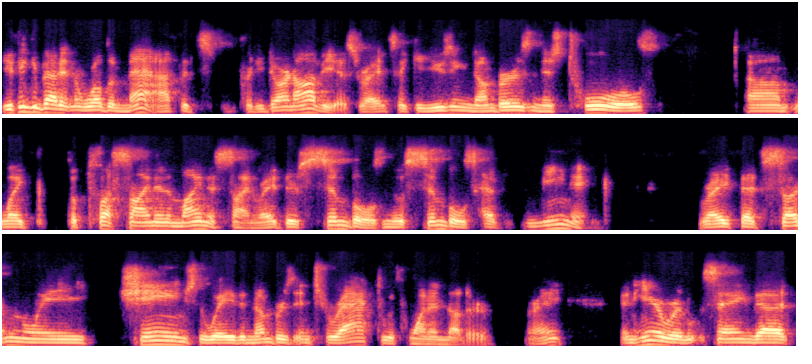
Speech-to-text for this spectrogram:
You think about it in the world of math, it's pretty darn obvious, right? It's like you're using numbers and there's tools um, like the plus sign and the minus sign, right? There's symbols and those symbols have meaning, right? That suddenly change the way the numbers interact with one another, right? And here we're saying that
